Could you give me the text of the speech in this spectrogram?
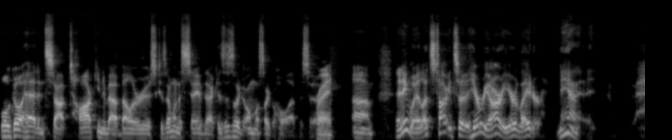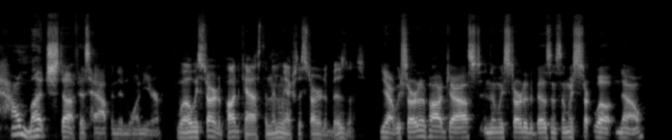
we'll go ahead and stop talking about Belarus because I want to save that because this is like almost like a whole episode. Right. Um, anyway, let's talk. So here we are a year later. Man, how much stuff has happened in one year? Well, we started a podcast and then we actually started a business. Yeah, we started a podcast and then we started a business. And we start, well, no,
